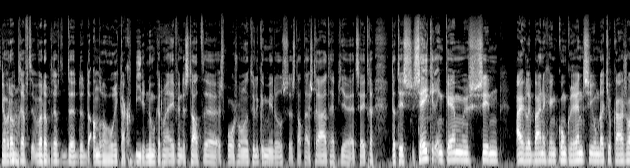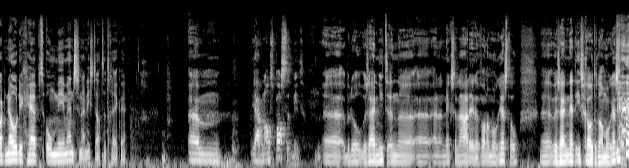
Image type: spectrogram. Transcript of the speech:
Ja, wat dat betreft, wat dat betreft de, de, de andere horecagebieden, noem ik het maar even in de stad. eh Spoorzone natuurlijk inmiddels, eh, Stadhuisstraat heb je, et cetera. Dat is zeker in kermiszin eigenlijk bijna geen concurrentie, omdat je elkaar zo hard nodig hebt om meer mensen naar die stad te trekken. Ehm, ja, want anders past het niet. Eh, ik bedoel, we zijn niet een, en niks ten nadele van een Mogestel. We zijn net iets groter dan Mogestel.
